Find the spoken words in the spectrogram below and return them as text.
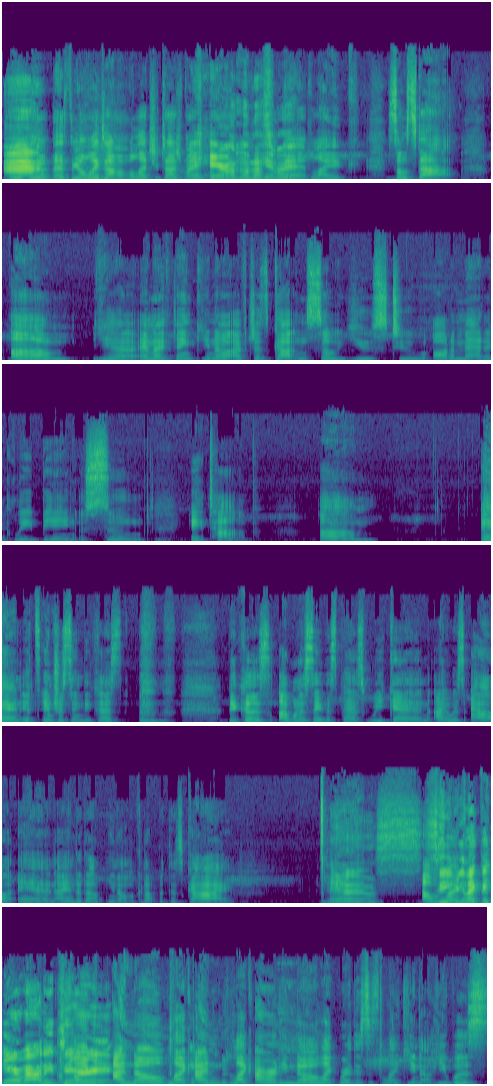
time, that's the only time I'm gonna let you touch my hair I if know I'm that's in right. bed, like so stop. Um, yeah, and I think you know I've just gotten so used to automatically being assumed a top. Um, and it's interesting because because I want to say this past weekend I was out and I ended up you know hooking up with this guy. And Yes. I was See, like- we like to hear about it, I Jared. Like, I know, like I like I already know like where this is like you know he was,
